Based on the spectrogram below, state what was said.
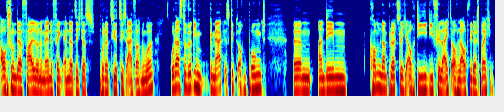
auch schon der Fall und im Endeffekt ändert sich das, potenziert sich einfach nur? Oder hast du wirklich gemerkt, es gibt auch einen Punkt, ähm, an dem kommen dann plötzlich auch die, die vielleicht auch laut widersprechen?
